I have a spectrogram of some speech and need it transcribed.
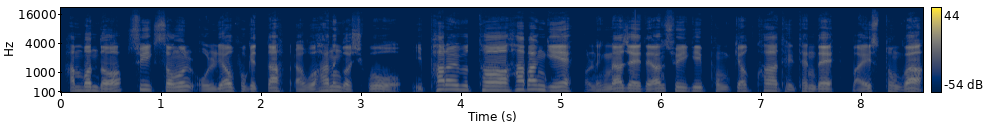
한 번 더 수익성을 올려보겠다라고 하는 것이고 이 8월부터 하반기에 렉나자에 대한 수익이 본격화될 텐데 마일스톤과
